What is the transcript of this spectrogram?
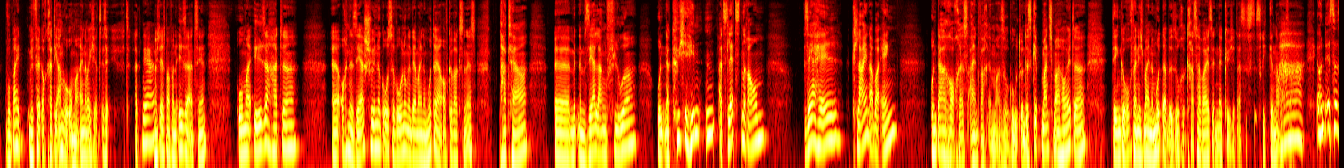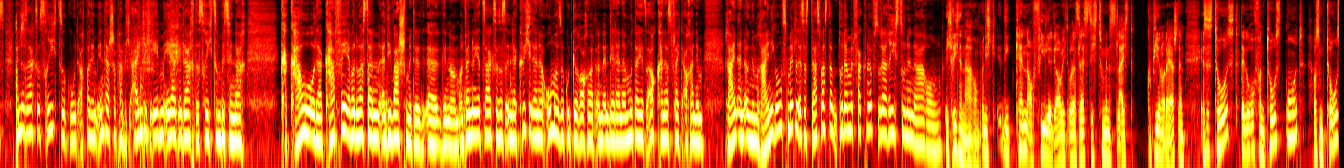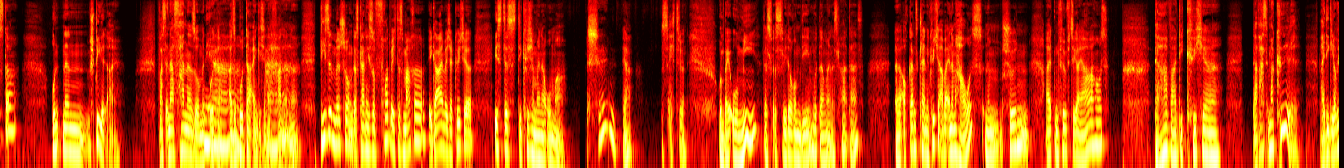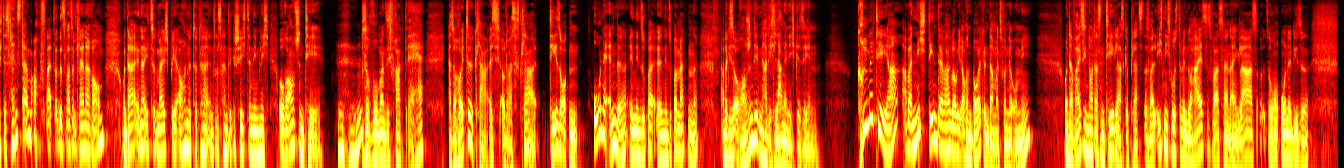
wobei mir fällt auch gerade die andere Oma ein, aber ich erzähl, Ja. möchte erst mal von Ilse erzählen. Oma Ilse hatte äh, auch eine sehr schöne große Wohnung, in der meine Mutter ja aufgewachsen ist. Parterre äh, mit einem sehr langen Flur und einer Küche hinten als letzten Raum. Sehr hell, klein, aber eng. Und da roch es einfach immer so gut. Und es gibt manchmal heute den Geruch, wenn ich meine Mutter besuche, krasserweise in der Küche. Das ist, das riecht genauso. Ah, und ist es, wenn du sagst, es riecht so gut, auch bei dem Intershop habe ich eigentlich eben eher gedacht, es riecht so ein bisschen nach Kakao oder Kaffee, aber du hast dann äh, die Waschmittel äh, genommen. Und wenn du jetzt sagst, dass es in der Küche deiner Oma so gut gerochen hat und in der deiner Mutter jetzt auch, kann das vielleicht auch an dem rein an irgendeinem Reinigungsmittel? Ist es das, was da, du damit verknüpfst, oder riechst du eine Nahrung? Ich rieche eine Nahrung. Und ich, die kennen auch viele, glaube ich, oder es lässt sich zumindest leicht kopieren oder herstellen. Es ist Toast, der Geruch von Toastbrot aus dem Toaster und ein Spiegelei. Was in der Pfanne so mit Ja. Butter. Also Butter eigentlich in der Pfanne. Ne? Diese Mischung, das kann ich sofort, wenn ich das mache, egal in welcher Küche, ist es die Küche meiner Oma. Schön. Ja, das ist echt schön. Und bei Omi, das ist wiederum die Mutter meines Vaters, äh, auch ganz kleine Küche, aber in einem Haus, in einem schönen alten 50er Jahre Haus, da war die Küche, da war es immer kühl. Weil die, glaube ich, das Fenster immer auf hat und es war so ein kleiner Raum. Und da erinnere ich zum Beispiel auch eine total interessante Geschichte, nämlich Orangentee. So, wo man sich fragt, hä? Also heute, klar, ist, oder was ist klar, Teesorten ohne Ende in den, Super, in den Supermärkten, ne? Aber dieser Orangentee, den hatte ich lange nicht gesehen. Krümeltee, ja, aber nicht den, der war, glaube ich, auch in Beuteln damals von der Omi. Und da weiß ich noch, dass ein Teeglas geplatzt ist, weil ich nicht wusste, wenn du heißes Wasser in ein Glas, so ohne diese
